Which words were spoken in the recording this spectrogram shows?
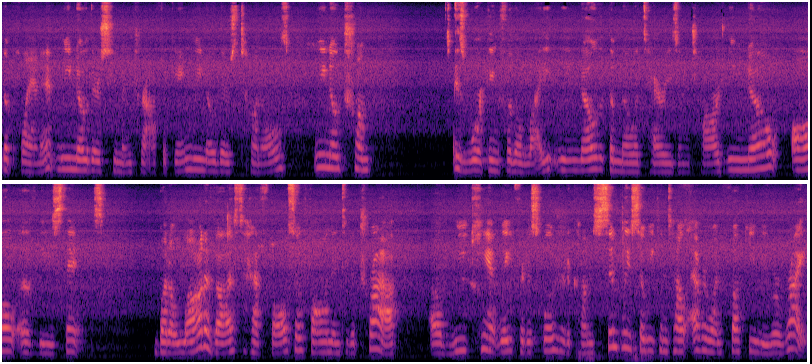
the planet. We know there's human trafficking. We know there's tunnels. We know Trump is working for the light. We know that the military's in charge. We know all of these things. But a lot of us have also fallen into the trap of we can't wait for disclosure to come simply so we can tell everyone, fuck you, we were right.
